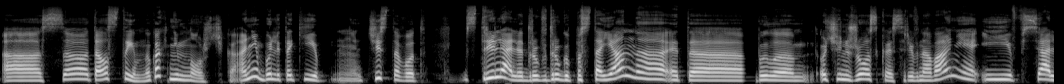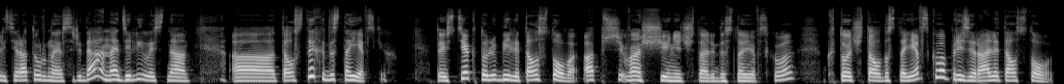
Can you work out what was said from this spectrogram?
э, с Толстым. Ну как немножечко? Они были такие чисто вот стреляли друг в друга постоянно. Это было очень жесткое соревнование, и вся литературная среда, она делилась на э, Толстых и Достоевских. То есть те, кто любили Толстого, вообще не читали Достоевского. Кто читал Достоевского, презирали Толстого.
